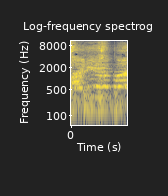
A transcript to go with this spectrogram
Maria, party.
